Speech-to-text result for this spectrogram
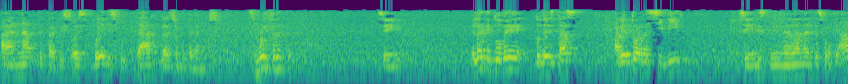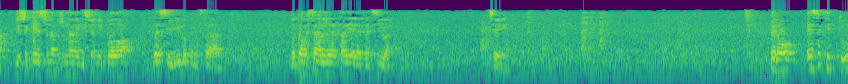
ganarte para Cristo, es voy a disfrutar la relación que tenemos. Es muy diferente. ¿Sí? Es la actitud de donde estás abierto a recibir, ¿sí? Indiscriminadamente. Es como que, ah, yo sé que es una persona de bendición y puedo recibir lo que me está dando. No tengo que estar alerta y a la defensiva. Pero esa actitud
